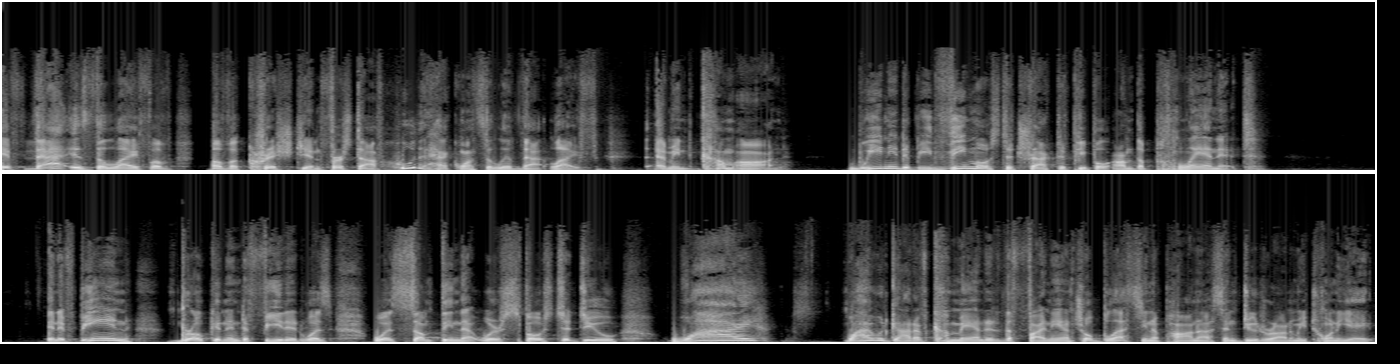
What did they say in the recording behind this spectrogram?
if that is the life of of a Christian, first off, who the heck wants to live that life? I mean, come on. We need to be the most attractive people on the planet. And if being broken and defeated was was something that we're supposed to do, why why would God have commanded the financial blessing upon us in Deuteronomy 28?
